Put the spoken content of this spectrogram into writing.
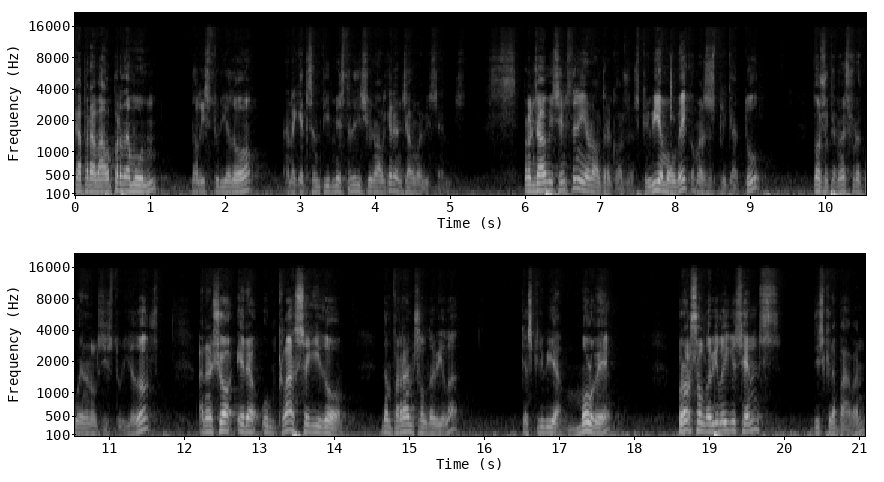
que preval per damunt de l'historiador, en aquest sentit més tradicional, que era en Jaume Vicenç. Però en Jaume Vicenç tenia una altra cosa. Escrivia molt bé, com has explicat tu, cosa que no és freqüent en els historiadors, en això era un clar seguidor d'en Ferran Soldavila, que escrivia molt bé, però Soldavila i Vicenç discrepaven.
